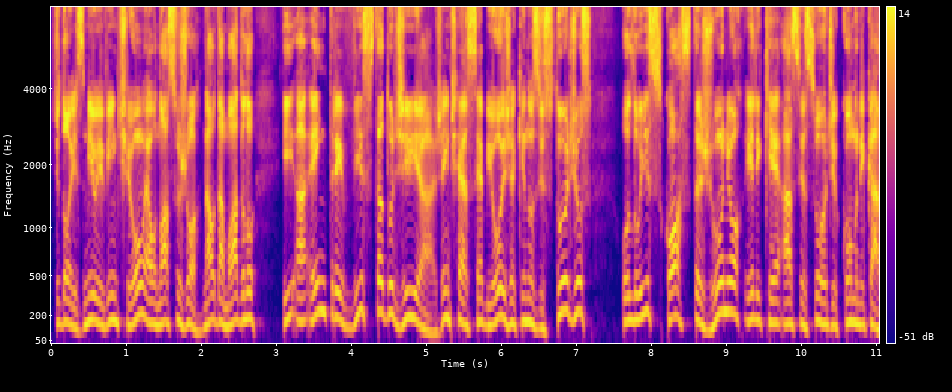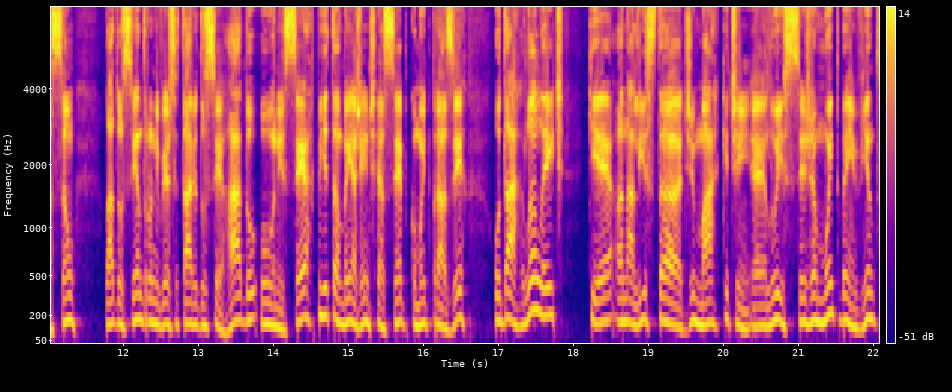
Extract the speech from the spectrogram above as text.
de 2021. É o nosso Jornal da Módulo e a entrevista do dia. A gente recebe hoje aqui nos estúdios o Luiz Costa Júnior, ele que é assessor de comunicação lá do Centro Universitário do Cerrado, o Unicerp, e também a gente recebe com muito prazer o Darlan Leite, que é analista de marketing. É, Luiz, seja muito bem-vindo.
